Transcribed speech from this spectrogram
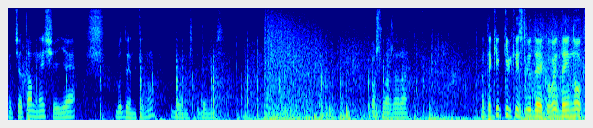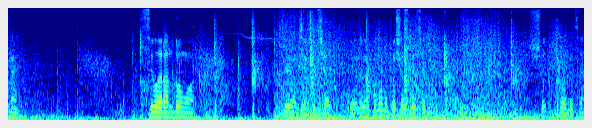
Хоча там нижче є будинки. Ну, подивимось, подивимось. Пошла жара. На таку кількість людей, когось да й. Сила рандому. Дивимося кричать. Я вже кому не пощастить сьогодні. Що тут робиться?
